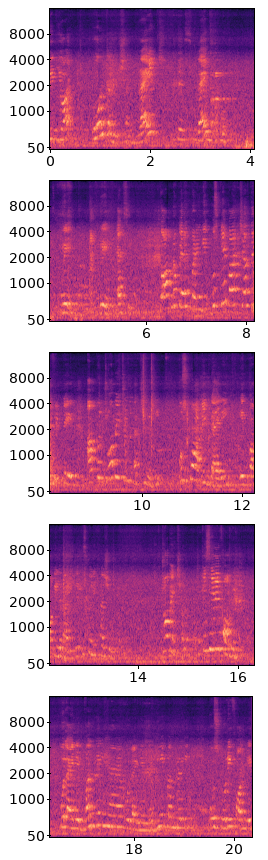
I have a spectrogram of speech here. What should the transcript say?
with your own condition, right? Yes. Right? Great, great, excellent. तो आप लोग पहले पढ़ेंगे, उसके बाद चलते फिरते आपको जो भी चीज़ अच्छी लगी, उसको आप एक डायरी एक कॉपी बना लीजिए, उसको लिखना शुरू करें जो भी अच्छा लगा, किसी भी फॉर्म में। वो लाइनें बन रही हैं, वो लाइनें नहीं बन रही, वो स्टोरी फॉर्म ले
